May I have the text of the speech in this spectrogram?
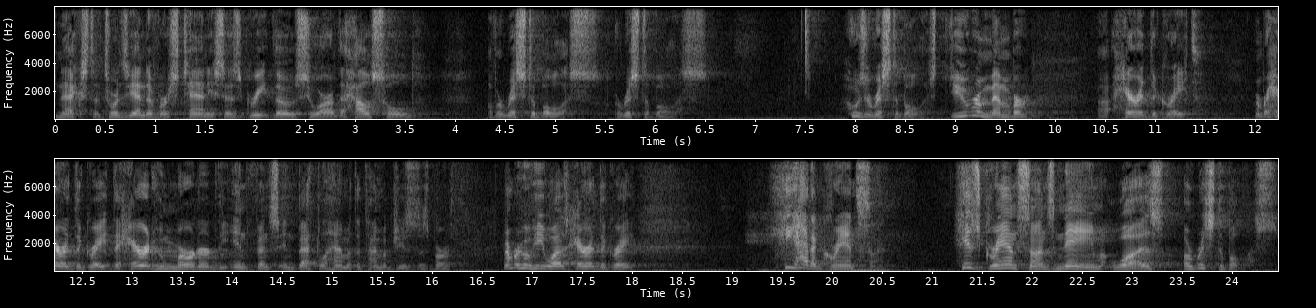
next, uh, towards the end of verse 10, he says, Greet those who are of the household of Aristobulus. Aristobulus. Who's Aristobulus? Do you remember uh, Herod the Great? Remember Herod the Great, the Herod who murdered the infants in Bethlehem at the time of Jesus' birth? Remember who he was, Herod the Great? He had a grandson. His grandson's name was Aristobulus,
